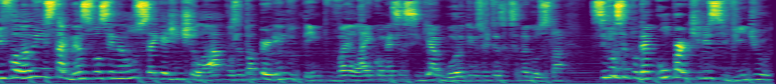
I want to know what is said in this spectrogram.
E falando em Instagram, se você ainda não segue a gente lá, você está perdendo tempo, vai lá e começa a seguir agora. Eu tenho certeza que você vai gostar. Se você puder, compartilhe esse vídeo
